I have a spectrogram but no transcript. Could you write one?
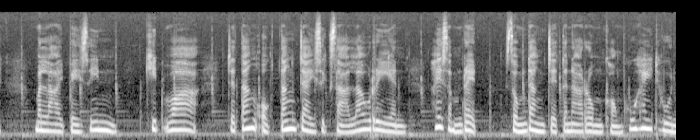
กๆมาลายไปสิ้น คิดว่าจะตั้งอกตั้งใจศึกษาเล่าเรียน ให้สำเร็จสมดังเจตนารมณ์ของผู้ให้ทุน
